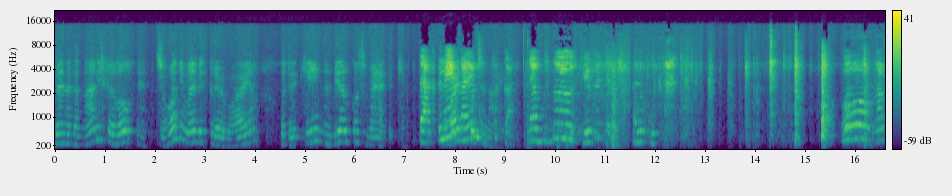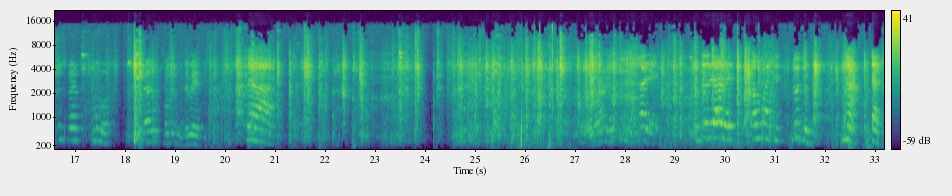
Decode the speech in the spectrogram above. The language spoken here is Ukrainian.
ви на каналі Hello End. Сьогодні ми відкриваємо отакий набір косметики. Так, ми починаємо. Я буду сіпити, але кучу. О, нам щось випало. Зараз будемо дивитися. Так. Давай. Далі. Далі. Давайте людям. На, так.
